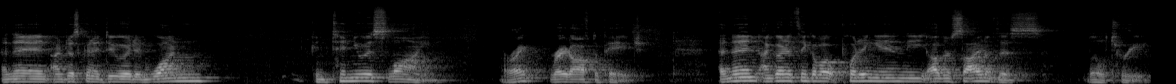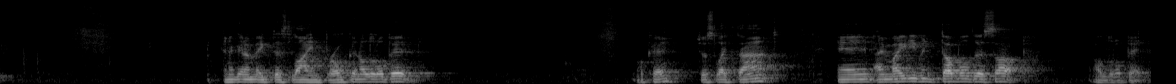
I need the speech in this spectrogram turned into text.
And then I'm just going to do it in one continuous line, all right, right off the page. And then I'm going to think about putting in the other side of this little tree. And I'm gonna make this line broken a little bit. Okay, just like that. And I might even double this up a little bit.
